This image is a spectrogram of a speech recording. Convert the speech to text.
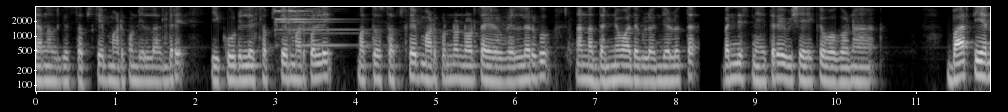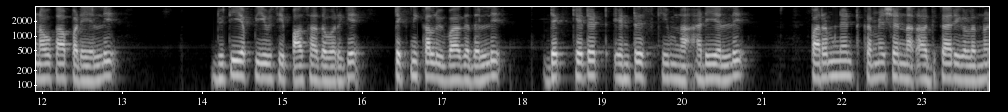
ಚಾನಲ್ಗೆ ಸಬ್ಸ್ಕ್ರೈಬ್ ಮಾಡಿಕೊಂಡಿಲ್ಲ ಅಂದರೆ ಈ ಕೂಡಲೇ ಸಬ್ಸ್ಕ್ರೈಬ್ ಮಾಡಿಕೊಳ್ಳಿ ಮತ್ತು ಸಬ್ಸ್ಕ್ರೈಬ್ ಮಾಡಿಕೊಂಡು ನೋಡ್ತಾ ಇರೋರೆಲ್ಲರಿಗೂ ನನ್ನ ಧನ್ಯವಾದಗಳು ಎಂದು ಹೇಳುತ್ತಾ ಬನ್ನಿ ಸ್ನೇಹಿತರೆ, ವಿಷಯಕ್ಕೆ ಹೋಗೋಣ. ಭಾರತೀಯ ನೌಕಾಪಡೆಯಲ್ಲಿ ದ್ವಿತೀಯ ಪಿ ಯು ಸಿ ಪಾಸಾದವರಿಗೆ ಟೆಕ್ನಿಕಲ್ ವಿಭಾಗದಲ್ಲಿ ಡೆಕ್ ಕೆಡೆಟ್ ಎಂಟ್ರಿ ಸ್ಕೀಮ್ನ ಅಡಿಯಲ್ಲಿ ಪರ್ಮನೆಂಟ್ ಕಮಿಷನರ್ ಅಧಿಕಾರಿಗಳನ್ನು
